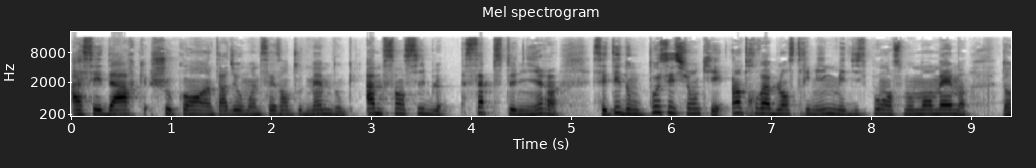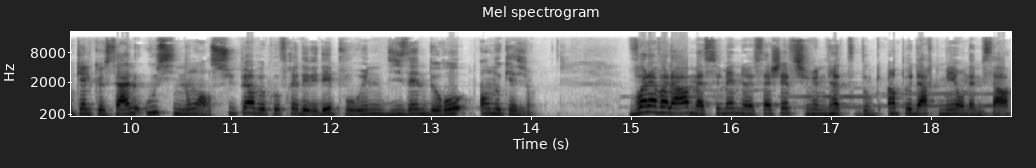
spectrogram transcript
assez dark, choquant, interdit au moins de 16 ans tout de même, donc âme sensible, s'abstenir. C'était donc Possession qui est introuvable en streaming, mais dispo en ce moment même dans quelques salles, ou sinon en superbe coffret DVD pour une dizaine d'euros en occasion. Voilà, voilà, ma semaine s'achève sur une note donc un peu dark, mais on aime ça.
